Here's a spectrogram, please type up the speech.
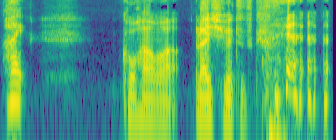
はい。後半は来週へ続く。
